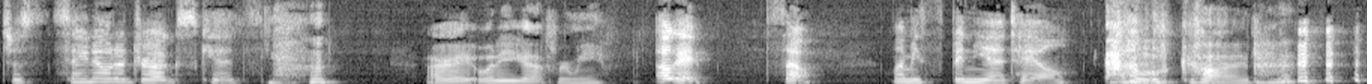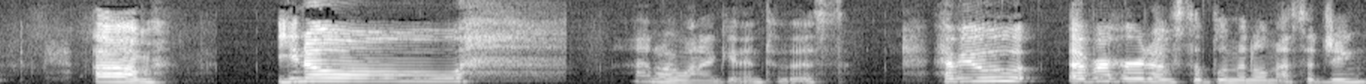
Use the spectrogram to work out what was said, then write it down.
Just say no to drugs, kids. All right, what do you got for me? Okay, so let me spin you a tale. Oh God. Um, you know, how do I want to get into this? Have you ever heard of subliminal messaging?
